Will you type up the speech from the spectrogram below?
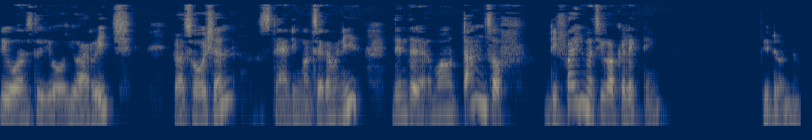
You wants to, you, you are rich, you are social, standing on ceremonies, then the amount, tons of defilements you are collecting, you don't know.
